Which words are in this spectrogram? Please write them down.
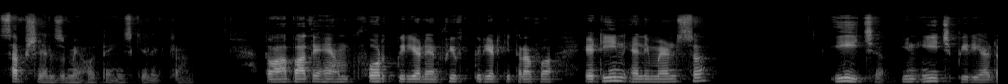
सब शेल्स में होते हैं इसके इलेक्ट्रॉन तो आप आते हैं, हम fourth period and fifth period की तरफ़ eighteen elements each in each period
